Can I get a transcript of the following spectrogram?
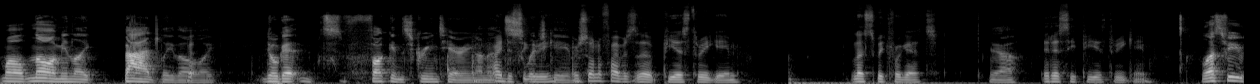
Well, no, I mean like badly though. Like you'll get fucking screen tearing on a I disagree. Switch game. Persona 5 is a PS3 game. Lest we forget, yeah. it is a PS3 game. Lest we,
